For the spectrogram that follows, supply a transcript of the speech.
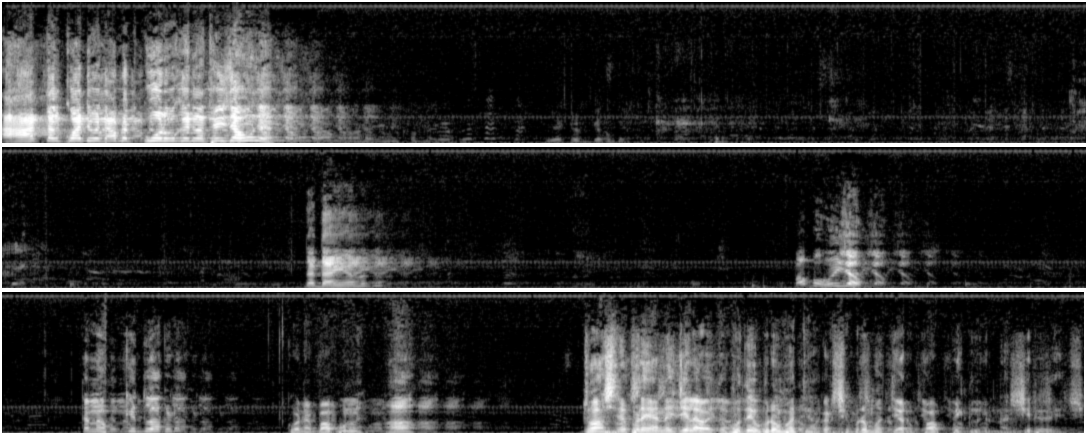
આ આતંકવાદી હોય આપણે કોર વગેરે થઈ જવું ને. દાદા અહીંયા બાપુ હોઈ જાઓ. તમે શું કીધું આગળ? કોને બાપુને? હા. જો આ શ્રીફળે એને જીલાવે તો ભૂદેવ બ્રહ્મત્યા કરશે. બ્રહ્મત્યાનું પાપ પીગલના શરીરે છે.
